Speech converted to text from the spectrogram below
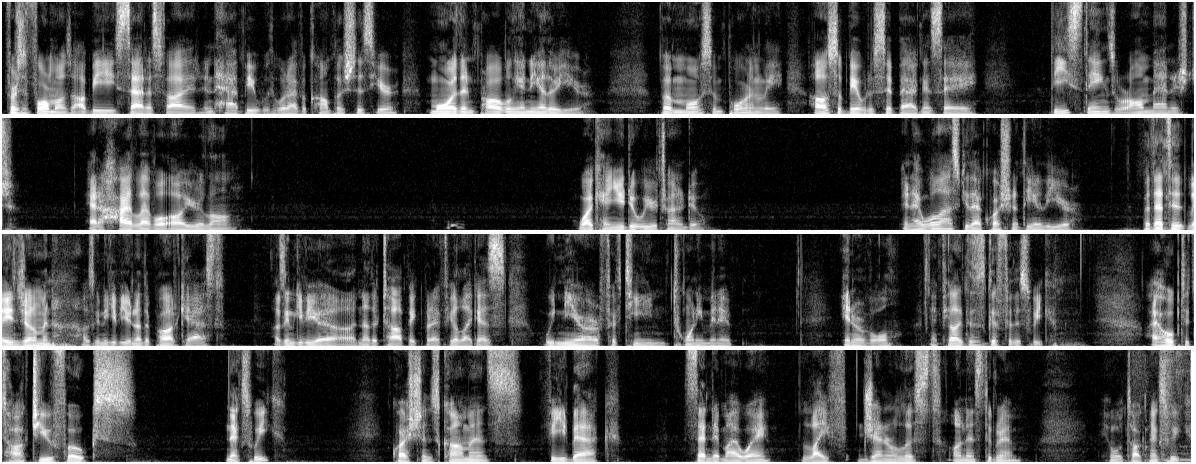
First and foremost, I'll be satisfied and happy with what I've accomplished this year, more than probably any other year. But most importantly, I'll also be able to sit back and say, these things were all managed at a high level all year long. Why can't you do what you're trying to do? And I will ask you that question at the end of the year. But that's it, ladies and gentlemen. I was going to give you another podcast. I was going to give you a, another topic, but I feel like as we near our 15, 20 minute interval, I feel like this is good for this week. I hope to talk to you folks next week. Questions, comments, feedback, send it my way. Life Generalist on Instagram. And we'll talk next week.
